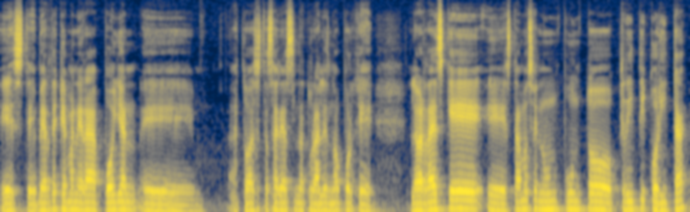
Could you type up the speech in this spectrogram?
este, ver de qué manera apoyan eh, a todas estas áreas naturales, ¿no? Porque la verdad es que eh, estamos en un punto crítico ahorita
